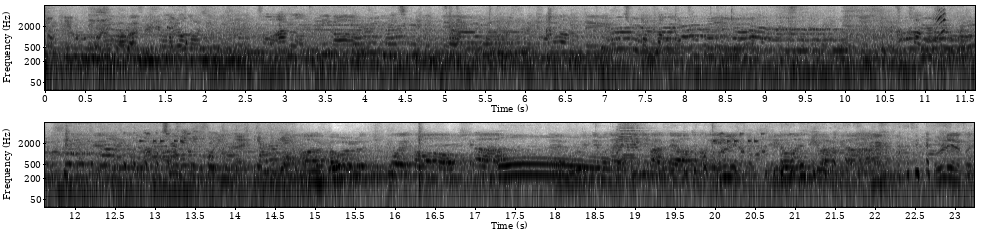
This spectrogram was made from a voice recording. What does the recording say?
영기요? 어려운 거 하면 안 돼. 저 아는 언니가 어, 겨울 축구에서 혹시나 때문에 뛰지 마세요. 이동하시기 바랍니다. 놀리는 거지.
